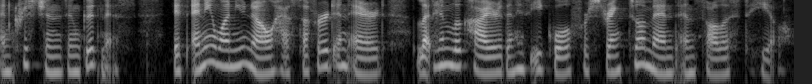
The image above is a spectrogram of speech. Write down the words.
and Christians in goodness. If any one you know has suffered and erred, let him look higher than his equal for strength to amend and solace to heal.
